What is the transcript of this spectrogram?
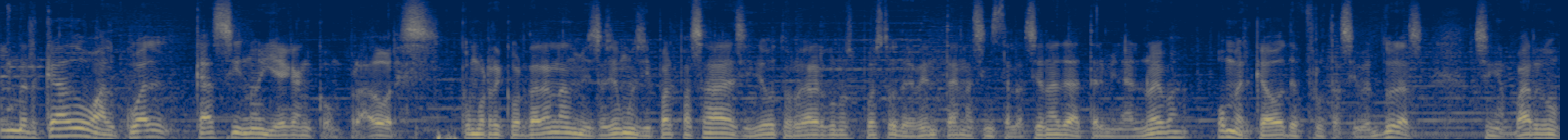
El mercado al cual casi no llegan compradores. Como recordarán, la administración municipal pasada decidió otorgar algunos puestos de venta en las instalaciones de la terminal nueva o mercado de frutas y verduras. Sin embargo,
